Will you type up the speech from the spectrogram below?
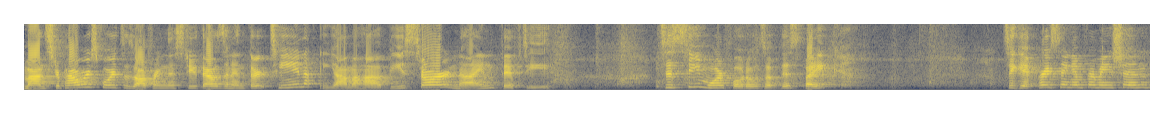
Monster Power Sports is offering this 2013 Yamaha V-Star 950. To see more photos of this bike, to get pricing information,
